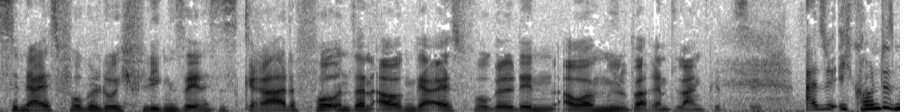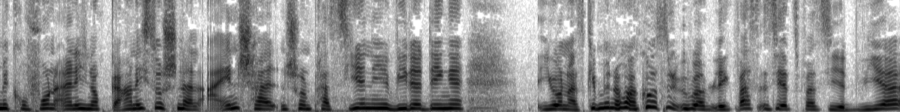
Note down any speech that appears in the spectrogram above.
Hast du den Eisvogel durchfliegen sehen? Es ist gerade vor unseren Augen der Eisvogel den Auer Mühlbach entlang gezischt. Also ich konnte das Mikrofon eigentlich noch gar nicht so schnell einschalten. Schon passieren hier wieder Dinge. Jonas, gib mir noch mal kurz einen Überblick. Was ist jetzt passiert? Wir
